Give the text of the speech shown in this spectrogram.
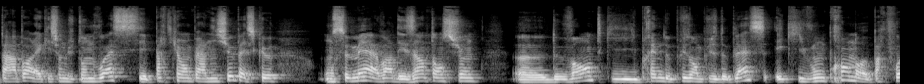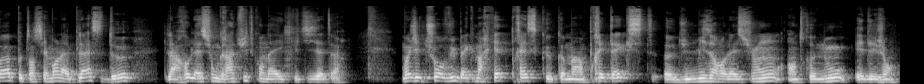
par rapport à la question du ton de voix, c'est particulièrement pernicieux parce que on se met à avoir des intentions euh, de vente qui prennent de plus en plus de place et qui vont prendre parfois potentiellement la place de la relation gratuite qu'on a avec l'utilisateur. Moi, j'ai toujours vu Back Market presque comme un prétexte euh, d'une mise en relation entre nous et des gens.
